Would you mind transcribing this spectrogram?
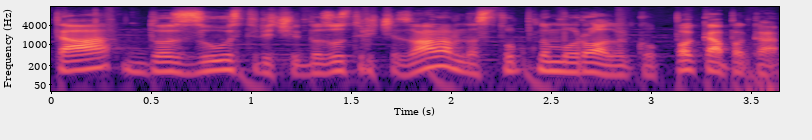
Та до зустрічі. До зустрічі з вами в наступному ролику. Пока-пока.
